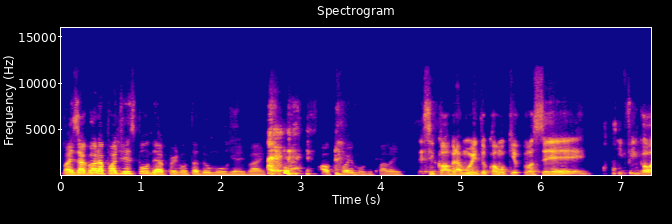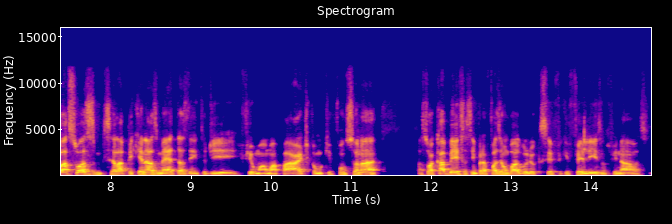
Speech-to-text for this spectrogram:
Mas agora pode responder a pergunta do Mug aí, vai. Qual, qual que foi, Mug? Fala aí. Você se cobra muito. Como que você... Enfim, qual as suas, sei lá, pequenas metas dentro de filmar uma parte? Como que funciona a sua cabeça, assim, para fazer um bagulho que você fique feliz no final, assim?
